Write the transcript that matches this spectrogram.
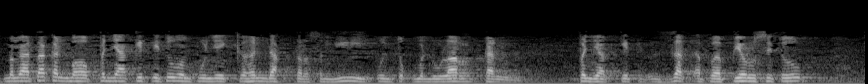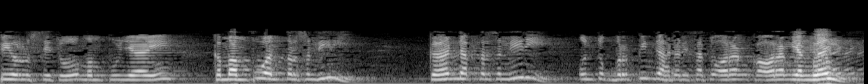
mengatakan bahwa penyakit itu mempunyai kehendak tersendiri untuk menularkan penyakit zat apa virus itu virus itu mempunyai kemampuan tersendiri kehendak tersendiri untuk berpindah dari satu orang ke orang yang lain.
